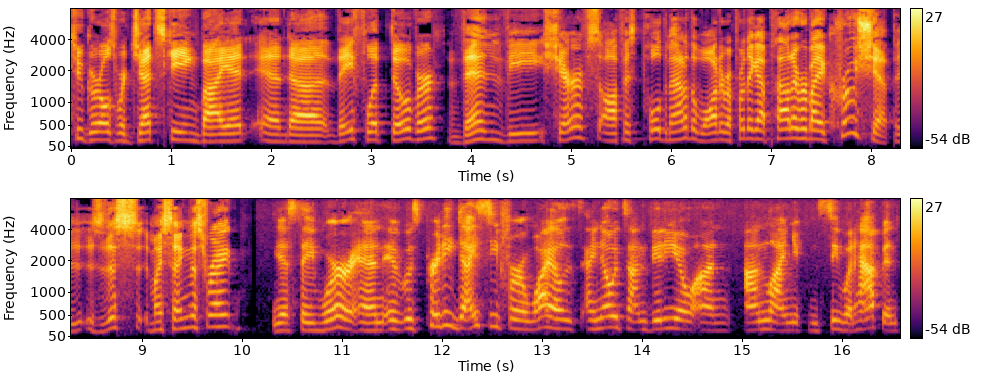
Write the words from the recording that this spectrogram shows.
Two girls were jet skiing by it and uh, they flipped over. Then the sheriff's office pulled them out of the water before they got plowed over by a cruise ship. Is this, am I saying this right? Yes, they were, and it was pretty dicey for a while. I know it's on video on online. You can see what happened,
